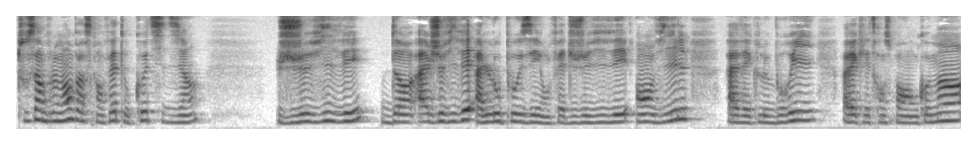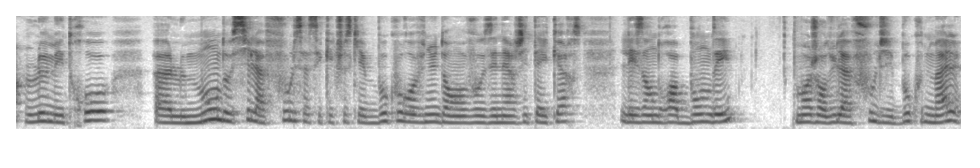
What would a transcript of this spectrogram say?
Tout simplement parce qu'en fait, au quotidien, je vivais, je vivais à l'opposé en fait. Je vivais en ville avec le bruit, avec les transports en commun, le métro, euh, le monde aussi, la foule. Ça, c'est quelque chose qui est beaucoup revenu dans vos énergie takers, les endroits bondés. Moi aujourd'hui la foule j'ai beaucoup de mal.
